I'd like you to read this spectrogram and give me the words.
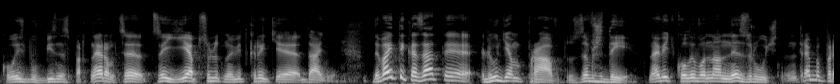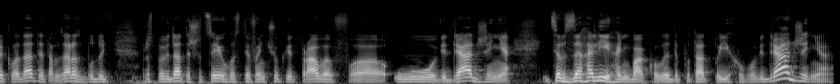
колись був бізнес-партнером. Це, це є абсолютно відкриті дані. Давайте казати людям правду завжди, навіть коли вона незручна. Не треба перекладати там. Зараз будуть розповідати, що це його Стефанчук відправив е, у відрядження, і це взагалі ганьба, коли депутат поїхав у відрядження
